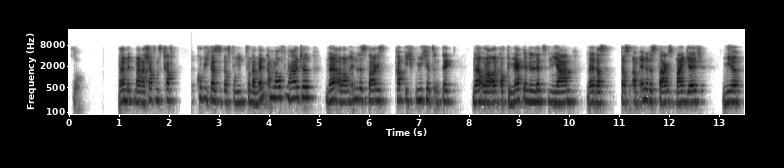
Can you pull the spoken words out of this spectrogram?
So. Ne, mit meiner Schaffenskraft gucke ich, dass ich das Fundament am Laufen halte, ne, aber am Ende des Tages habe ich für mich jetzt entdeckt ne, oder auch gemerkt in den letzten Jahren, ne, dass dass am Ende des Tages mein Geld mir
